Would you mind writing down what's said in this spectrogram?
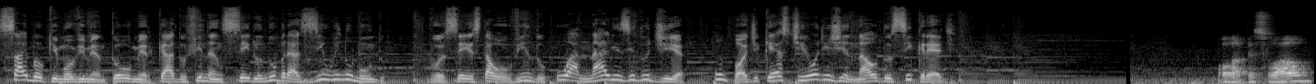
Saiba o que movimentou o mercado financeiro no Brasil e no mundo. Você está ouvindo o Análise do Dia, um podcast original do Cicred. Olá pessoal,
